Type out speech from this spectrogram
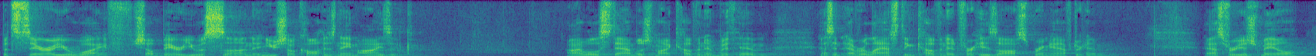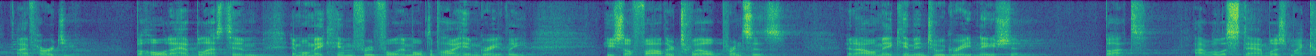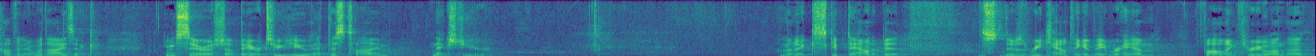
But Sarah, your wife, shall bear you a son, and you shall call his name Isaac. I will establish my covenant with him as an everlasting covenant for his offspring after him. As for Ishmael, I've heard you. Behold, I have blessed him, and will make him fruitful and multiply him greatly. He shall father twelve princes, and I will make him into a great nation. But I will establish my covenant with Isaac whom Sarah shall bear to you at this time next year. I'm going to skip down a bit. There's a recounting of Abraham following through on the,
